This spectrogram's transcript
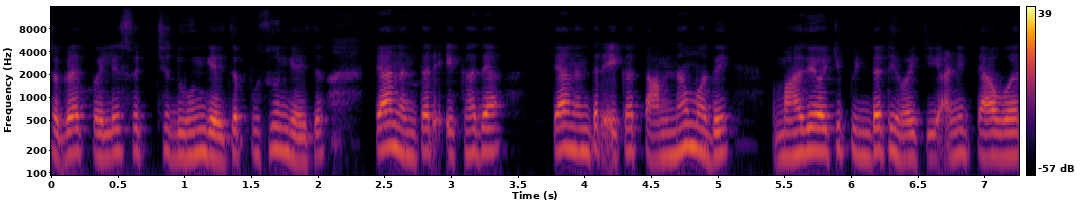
सगळ्यात पहिले स्वच्छ धुवून घ्यायचं पुसून घ्यायचं. त्यानंतर एखाद्या त्यानंतर एका तामणामध्ये महादेवाची पिंड ठेवायची आणि त्यावर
